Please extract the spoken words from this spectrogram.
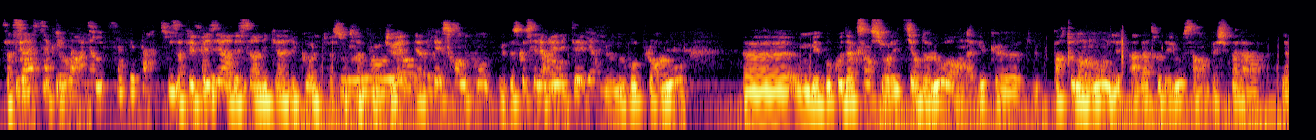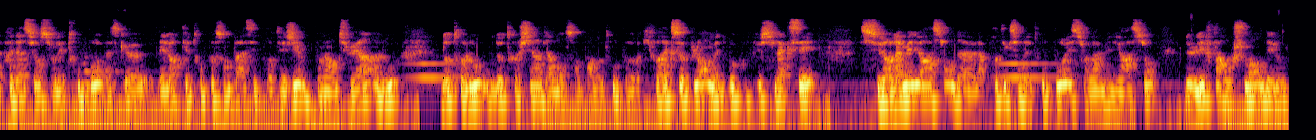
Ça sert ça fait partie, Ça fait partie. Ça fait plaisir à des syndicats agricoles de façon très ponctuelle et après ils se rendent compte, parce que c'est la réalité. Le nouveau plan loup euh, met beaucoup d'accent sur les tirs de loups. on a vu que partout dans le monde, abattre des loups, ça n'empêche pas la, prédation sur les troupeaux parce que dès lors que les troupeaux sont pas assez protégés, vous pouvez en tuer un, un loup, d'autres loups ou d'autres chiens viendront s'en prendre aux troupeaux. Donc il faudrait que ce plan mette beaucoup plus l'accès sur l'amélioration de la protection des troupeaux et sur l'amélioration de l'effarouchement des loups.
